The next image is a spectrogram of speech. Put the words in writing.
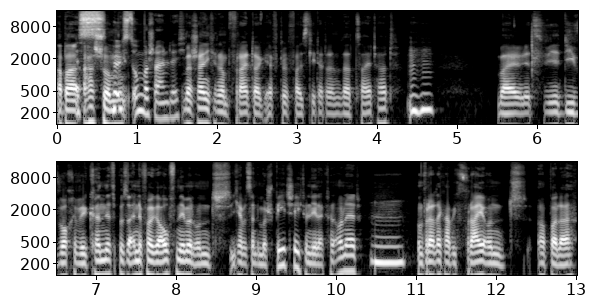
Aber ist hast schon höchst unwahrscheinlich. wahrscheinlich am Freitag öfter, falls Lena dann da Zeit hat. Mhm. Weil jetzt wir die Woche, wir können jetzt bloß eine Folge aufnehmen und ich habe es dann immer Spätschicht und Lena kann auch nicht. Mhm. Und Freitag habe ich frei und hoppala,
